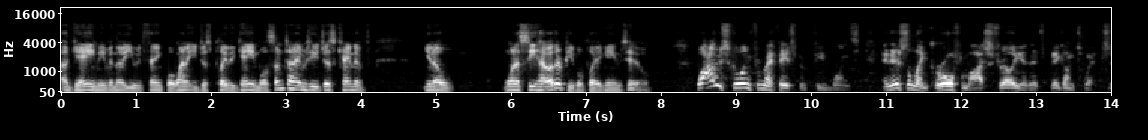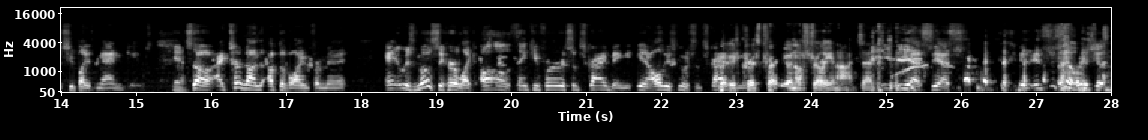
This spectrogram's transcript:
a game, even though you would think, well, why don't you just play the game? Well, sometimes you just kind of, you know, want to see how other people play a game too. Well, I was scrolling through my Facebook feed once, and there's some like girl from Australia that's big on Twitch. So she plays Madden games. Yeah. So I turned on up the volume for a minute, and it was mostly her like, "Oh, thank you for subscribing." You know, all these people are Look subscribing. at Chris trying to do an Australian accent. yes, yes. It, it's just That so was just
